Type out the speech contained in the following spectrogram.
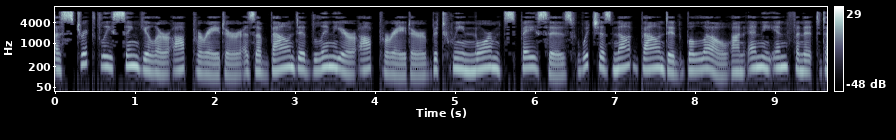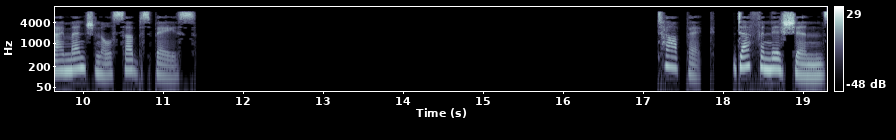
a strictly singular operator is a bounded linear operator between normed spaces which is not bounded below on any infinite-dimensional subspace. Definitions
